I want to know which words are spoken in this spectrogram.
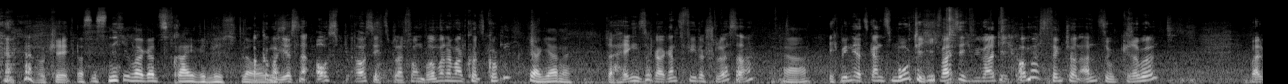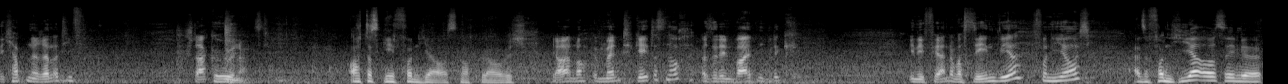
Okay. Das ist nicht immer ganz freiwillig, glaube guck mal, ich. hier ist eine Aus Aussichtsplattform. Wollen wir da mal kurz gucken? Ja, gerne. Da hängen sogar ganz viele Schlösser. Ja. Ich bin jetzt ganz mutig. Ich weiß nicht, wie weit ich komme. Es fängt schon an zu kribbeln, weil ich habe eine relativ starke Höhenangst. Auch das geht von hier aus noch, glaube ich. Ja, noch im Moment geht es noch. Also den weiten Blick in die Ferne. Was sehen wir von hier aus? Also von hier aus sehen wir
